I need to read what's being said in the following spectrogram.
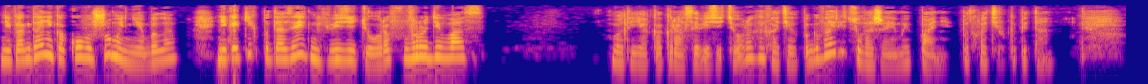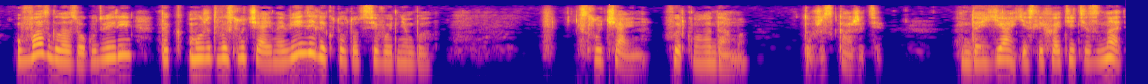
Никогда никакого шума не было, никаких подозрительных визитеров вроде вас». «Вот я как раз о визитерах и хотел поговорить с уважаемой пани», — подхватил капитан. «У вас глазок в двери, так, может, вы случайно видели, кто тут сегодня был?» «Случайно», — фыркнула дама. «Тоже скажете». «Да я, если хотите знать...»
